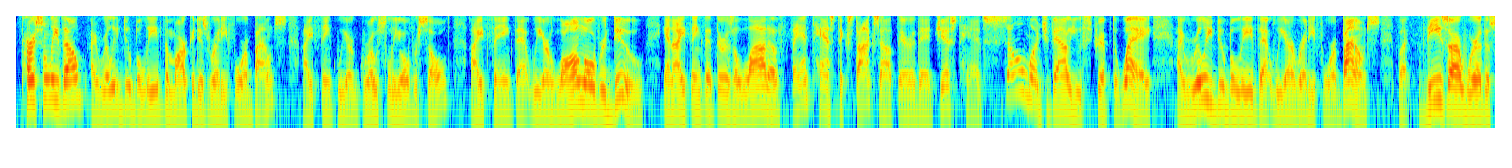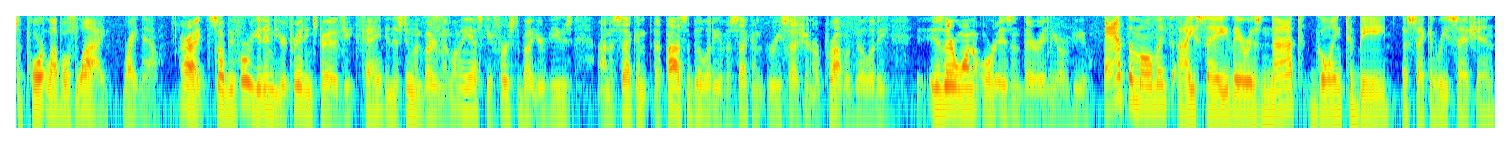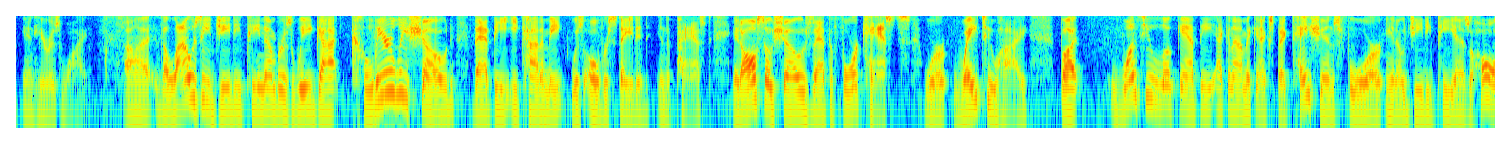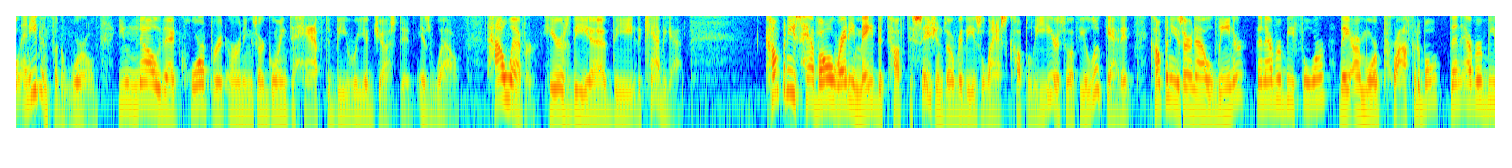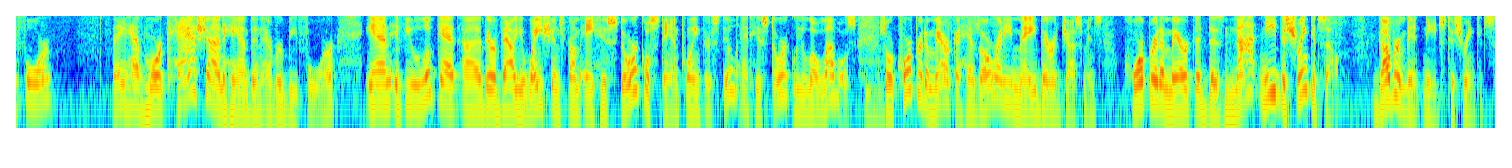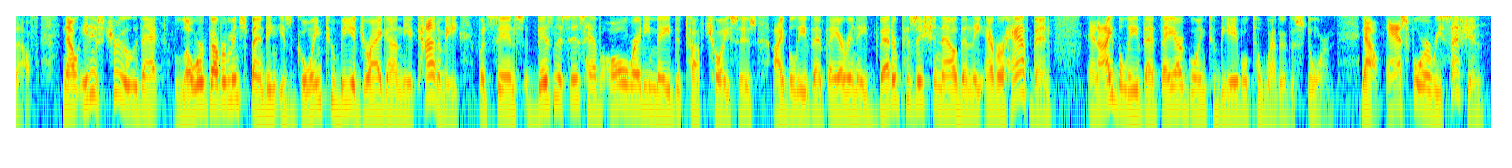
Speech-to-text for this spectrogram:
Personally, though, I really do believe the market is ready for a bounce. I think we are grossly oversold. I think that we are long overdue, and I think that there's a lot of fantastic stocks out there that just had so much value stripped away. I really do believe that we are ready for a bounce, but these are where the support levels lie right now. All right, so before we get into your trading strategy okay. in this new environment, let me ask you first about your views on a second a possibility of a second recession or probability. Is there one or isn't there in your view? At the moment, I say there is not going to be a second recession, and here is why. Uh, the lousy GDP numbers we got clearly showed that the economy was overstated in the past. It also shows that the forecasts were way too high, but once you look at the economic expectations for you know GDP as a whole and even for the world, you know that corporate earnings are going to have to be readjusted as well. However, here's the uh, the, the caveat. Companies have already made the tough decisions over these last couple of years. So if you look at it, companies are now leaner than ever before. They are more profitable than ever before. They have more cash on hand than ever before. And if you look at uh, their valuations from a historical standpoint, they're still at historically low levels. Mm -hmm. So corporate America has already made their adjustments. Corporate America does not need to shrink itself. Government needs to shrink itself. Now, it is true that lower government spending is going to be a drag on the economy, but since businesses have already made the tough choices, I believe that they are in a better position now than they ever have been. And I believe that they are going to be able to weather the storm. Now, as for a recession,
